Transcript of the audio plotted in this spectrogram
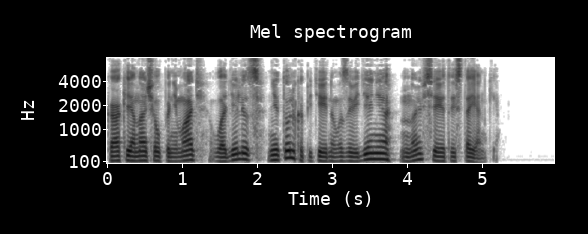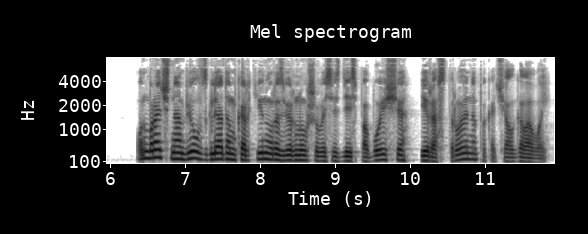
Как я начал понимать, владелец не только питейного заведения, но и всей этой стоянки. Он мрачно обвел взглядом картину развернувшегося здесь побоища и расстроенно покачал головой.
